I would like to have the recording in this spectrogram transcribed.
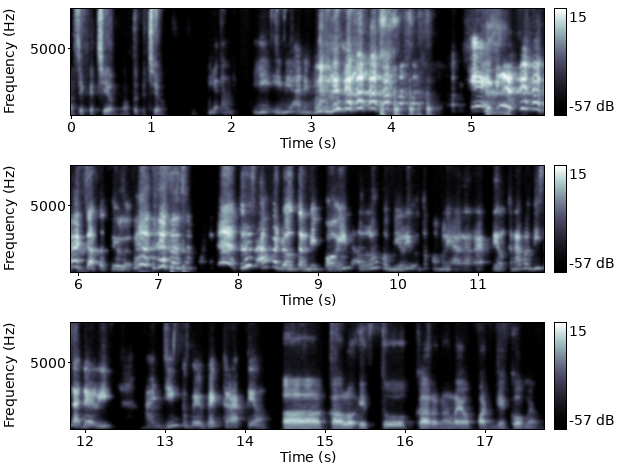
Masih kecil, waktu kecil. Ya, ini aneh banget. Oke, catat dulu. Terus apa dong turning point lo memilih untuk memelihara reptil? Kenapa bisa dari anjing ke bebek ke reptil? Uh, kalau itu karena leopard gecko, Mel.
